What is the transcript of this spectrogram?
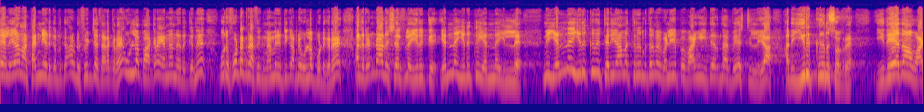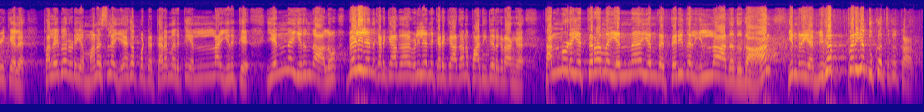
வேலையாக நான் தண்ணி எடுக்கிறதுக்காக அப்படி ஃப்ரிட்ஜை திறக்கிறேன். உள்ளே பார்க்குறேன் என்னென்ன இருக்குன்னு. ஒரு ஃபோட்டோகிராஃபிக் மெமரி தூக்கி அப்படியே உள்ளே போட்டுக்கிறேன். அது ரெண்டாவது ஷெல்ஃபில் இருக்குது என்ன இருக்குது என்ன இல்லை. நீ என்ன இருக்குன்னு தெரியாமல் திரும்ப திரும்ப வெளியே போய் வாங்கிக்கிட்டே இருந்தால் வேஸ்ட் இல்லையா? அது இருக்குன்னு சொல்கிறேன் இதே தான் வாழ்க்கையில். பல பேருடைய மனசில் ஏகப்பட்ட திறமை இருக்குது எல்லாம் இருக்குது என்ன இருந்தாலும் வெளியிலேருந்து கிடைக்காதா வெளியிலேருந்து கிடைக்காதான்னு பார்த்துக்கிட்டே இருக்கிறாங்க. தன்னுடைய திறமை என்ன என்ற தெரிதல் இல்லாதது தான் இன்றைய மிகப்பெரிய துக்கத்துக்கு காரணம்.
